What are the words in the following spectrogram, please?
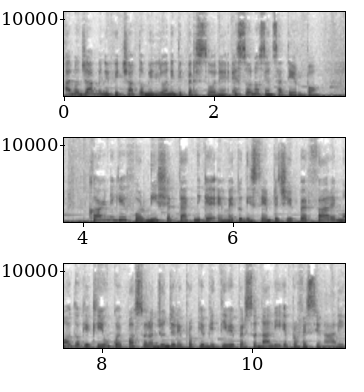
hanno già beneficiato milioni di persone e sono senza tempo. Carnegie fornisce tecniche e metodi semplici per fare in modo che chiunque possa raggiungere i propri obiettivi personali e professionali.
